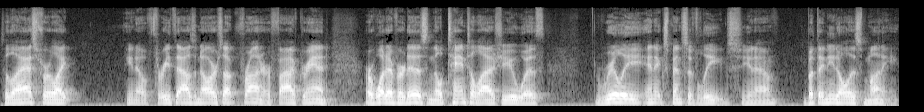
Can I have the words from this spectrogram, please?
So they'll ask for like, you know, three thousand dollars up front or five grand or whatever it is, and they'll tantalize you with really inexpensive leads, you know, but they need all this money.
